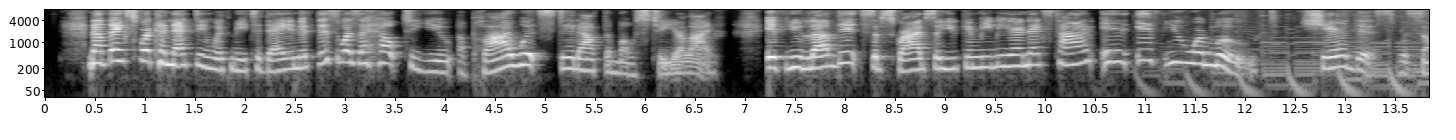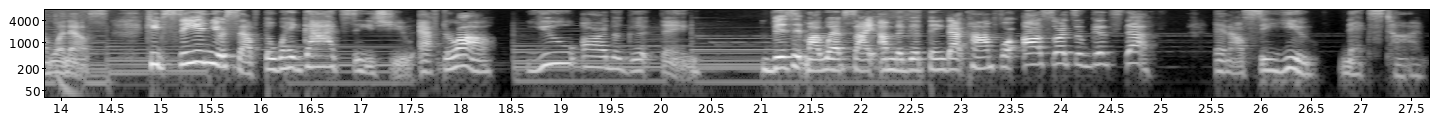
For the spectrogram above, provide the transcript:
Now, thanks for connecting with me today. And if this was a help to you, apply what stood out the most to your life. If you loved it, subscribe so you can meet me here next time. And if you were moved, share this with someone else. Keep seeing yourself the way God sees you. After all, you are the good thing. Visit my website, I'mTheGoodThing.com, for all sorts of good stuff. and I'll see you next time.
